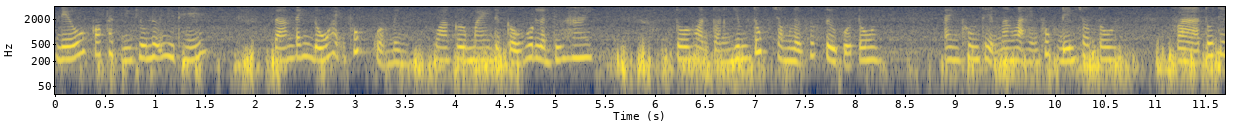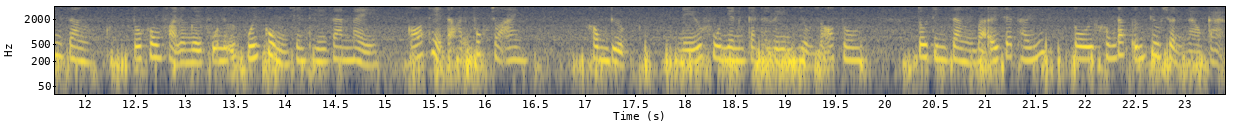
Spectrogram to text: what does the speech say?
Nếu có thật những thiếu nữ như thế, Dám đánh đố hạnh phúc của mình Qua cơ may được cầu hôn lần thứ hai, Tôi hoàn toàn nghiêm túc trong lời khước từ của tôi. Anh không thể mang lại hạnh phúc đến cho tôi. Và tôi tin rằng Tôi không phải là người phụ nữ cuối cùng trên thế gian này Có thể tạo hạnh phúc cho anh. Không được. Nếu phu nhân Catherine hiểu rõ tôi Tôi tin rằng bà ấy sẽ thấy Tôi không đáp ứng tiêu chuẩn nào cả.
